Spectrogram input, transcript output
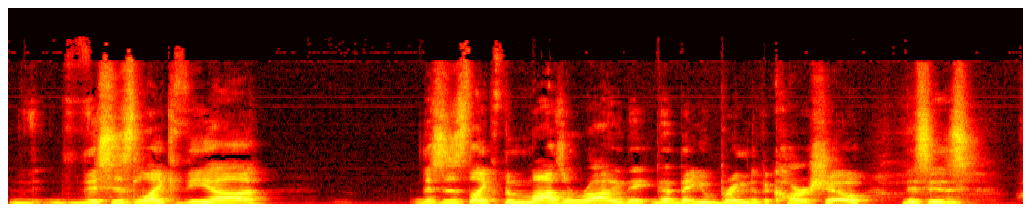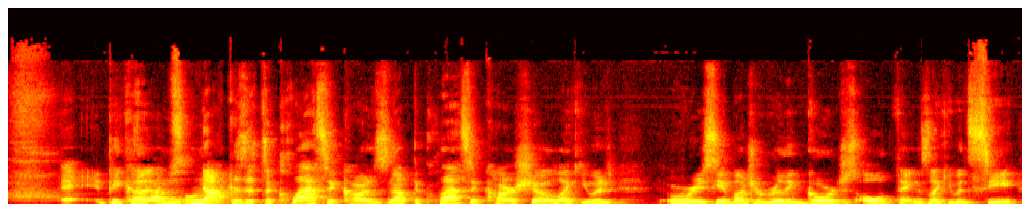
this is like the, uh, this is like the Maserati that, that, that you bring to the car show. This is eh, because Absolutely. not because it's a classic car. This is not the classic car show like you would where you see a bunch of really gorgeous old things like you would see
